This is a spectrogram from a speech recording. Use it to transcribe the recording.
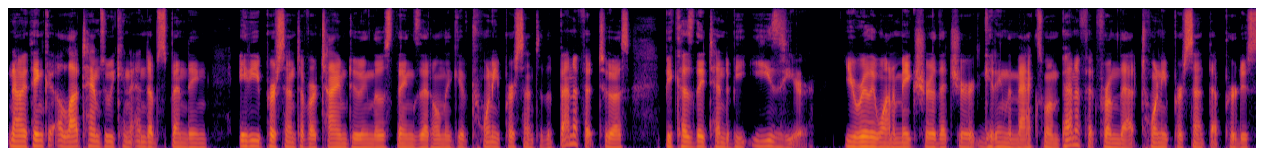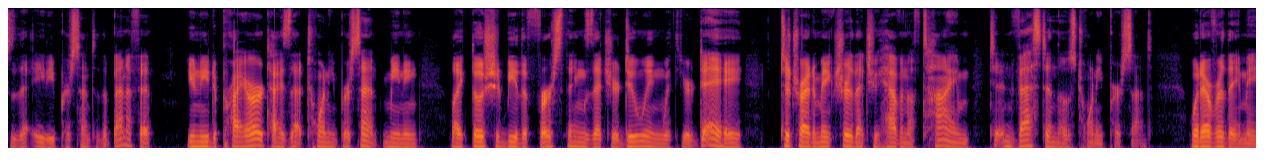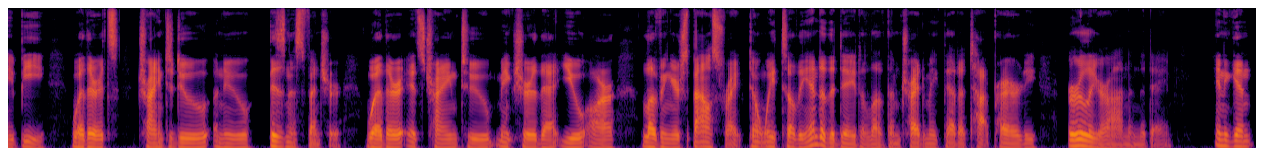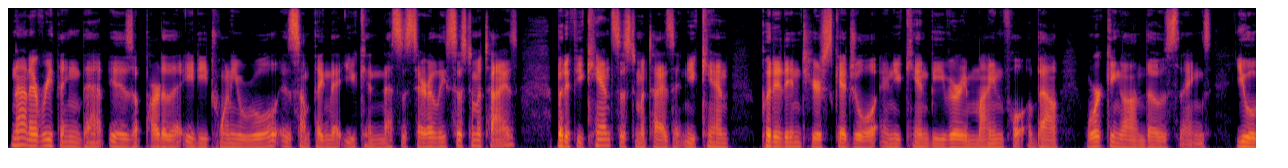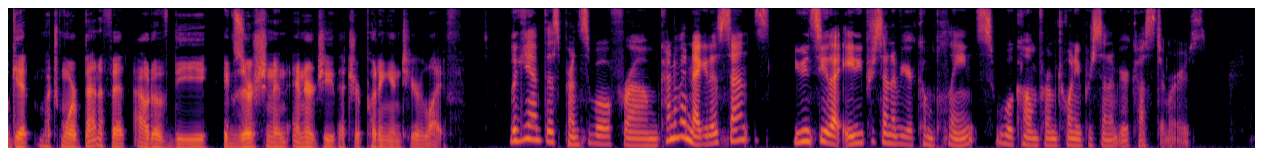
Now, I think a lot of times we can end up spending 80% of our time doing those things that only give 20% of the benefit to us because they tend to be easier you really want to make sure that you're getting the maximum benefit from that 20% that produces the 80% of the benefit. You need to prioritize that 20%, meaning like those should be the first things that you're doing with your day to try to make sure that you have enough time to invest in those 20%, whatever they may be, whether it's trying to do a new business venture, whether it's trying to make sure that you are loving your spouse right. Don't wait till the end of the day to love them. Try to make that a top priority earlier on in the day. And again, not everything that is a part of the 80 20 rule is something that you can necessarily systematize. But if you can systematize it and you can put it into your schedule and you can be very mindful about working on those things, you will get much more benefit out of the exertion and energy that you're putting into your life. Looking at this principle from kind of a negative sense, you can see that 80% of your complaints will come from 20% of your customers.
